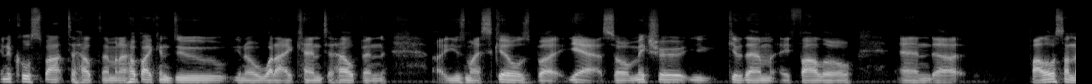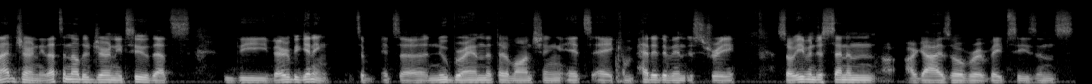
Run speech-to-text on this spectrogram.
in a cool spot to help them. And I hope I can do, you know, what I can to help and uh, use my skills. But yeah, so make sure you give them a follow and uh, follow us on that journey. That's another journey too. That's the very beginning. It's a it's a new brand that they're launching. It's a competitive industry. So even just sending our guys over at Vape Seasons,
